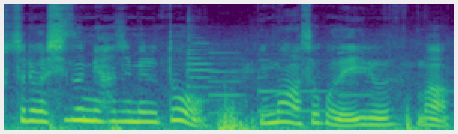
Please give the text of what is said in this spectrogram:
それが沈み始めると今あそこでいるまあ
